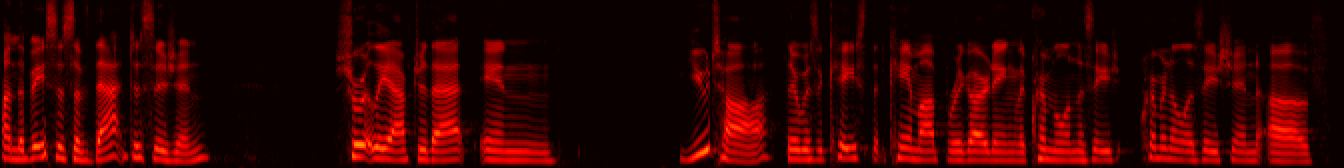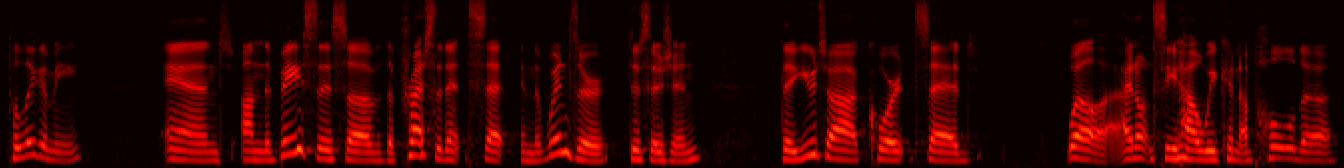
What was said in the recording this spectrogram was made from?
on the basis of that decision, shortly after that, in Utah, there was a case that came up regarding the criminalization, criminalization of polygamy. And on the basis of the precedent set in the Windsor decision, the Utah court said, well, I don't see how we can uphold a,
